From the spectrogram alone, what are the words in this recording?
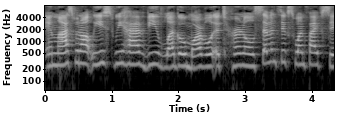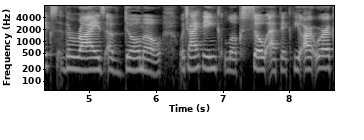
And last but not least, we have the LEGO Marvel Eternals 76156 The Rise of Domo, which I think looks so epic. The artwork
